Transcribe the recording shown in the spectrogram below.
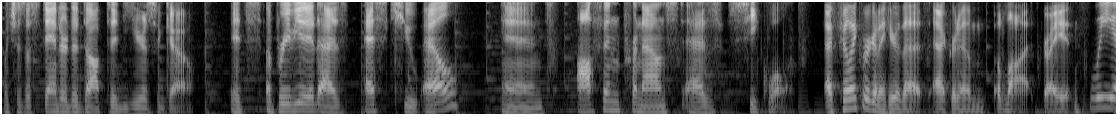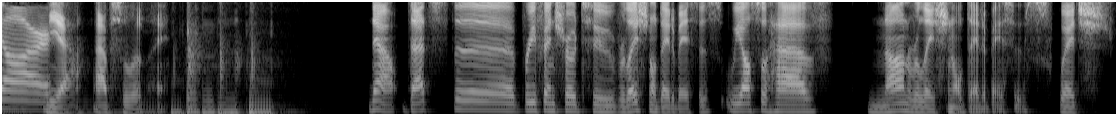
which is a standard adopted years ago. It's abbreviated as SQL and often pronounced as SQL. I feel like we're going to hear that acronym a lot, right? We are. Yeah, absolutely. Now, that's the brief intro to relational databases. We also have non relational databases, which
